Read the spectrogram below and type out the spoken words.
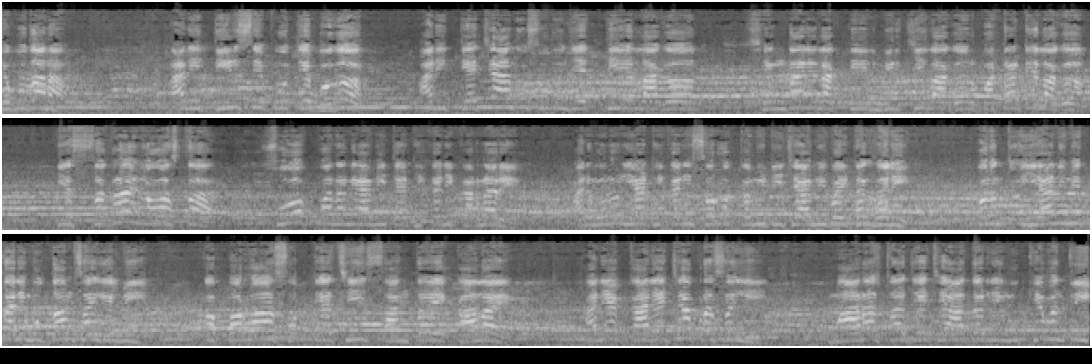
शबुदाना आणि दीडशे पोते भगर आणि त्याच्या अनुसरून जे तेल लागल शेंगदाणे लागतील मिरची लागल बटाटे लागल हे सगळं व्यवस्था चोखपणाने आम्ही त्या ठिकाणी करणार आहे. आणि म्हणून या ठिकाणी सर्व कमिटीची आम्ही बैठक झाली. परंतु या निमित्ताने मुद्दाम सांगेल मी का परवा सप्त्याची सांगता एक काला आहे. आणि या काल्याच्या प्रसंगी महाराष्ट्र राज्याचे आदरणीय मुख्यमंत्री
